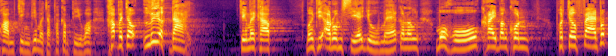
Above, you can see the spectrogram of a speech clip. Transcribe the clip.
ความจริงที่มาจากพระคัมภีร์ว่าข้าพเจ้าเลือกได้ จริงไหมครับ บางทีอารมณ์เสียอยู่แม้กำลังโมโหใครบางคน พอเจอแฟนปุ๊บ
